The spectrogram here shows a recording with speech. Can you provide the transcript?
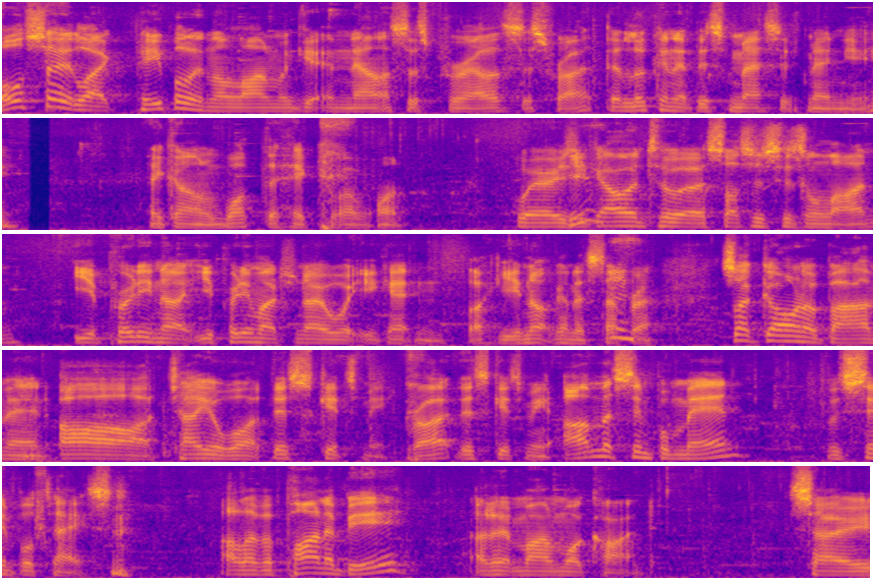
Also, like people in the line would get analysis paralysis, right? They're looking at this massive menu. They're going, "What the heck do I want?" Whereas you go into a sausage sizzle line, you pretty know you pretty much know what you're getting. Like you're not going to suffer. It's like going to a bar, man. Oh, tell you what, this gets me right. This gets me. I'm a simple man with simple taste. Hmm. I'll have a pint of beer. I don't mind what kind. So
